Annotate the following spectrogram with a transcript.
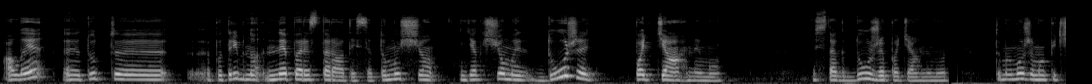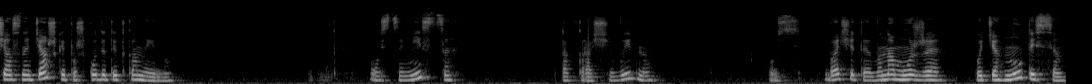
Але е, тут е, потрібно не перестаратися, тому що якщо ми дуже потягнемо, ось так дуже потягнемо, то ми можемо під час натяжки пошкодити тканину. Ось це місце, так краще видно. Ось, бачите, вона може потягнутися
